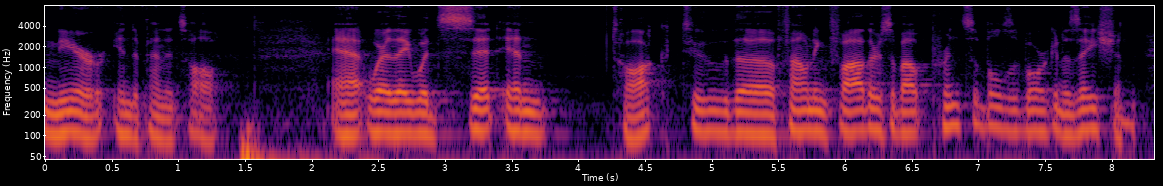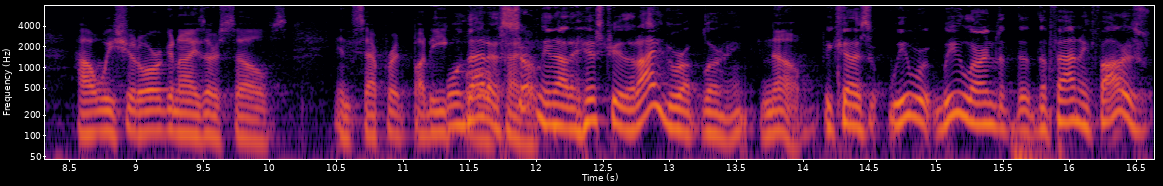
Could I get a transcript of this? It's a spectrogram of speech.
near Independence Hall, uh, where they would sit and talk to the founding fathers about principles of organization, how we should organize ourselves in separate but equal. Well, that is kind of- certainly not a history that I grew up learning. no, because we were we learned that the, the founding fathers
